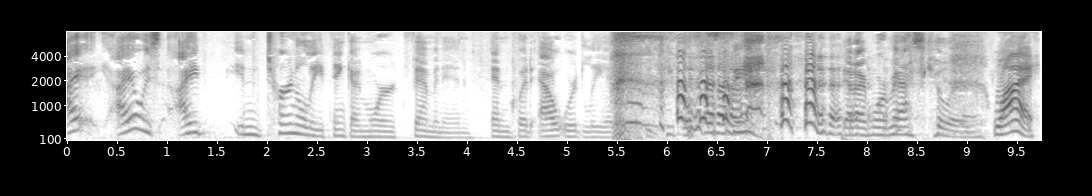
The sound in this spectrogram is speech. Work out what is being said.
I I always I internally think I'm more feminine, and but outwardly I think people think that I'm more masculine. Why?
